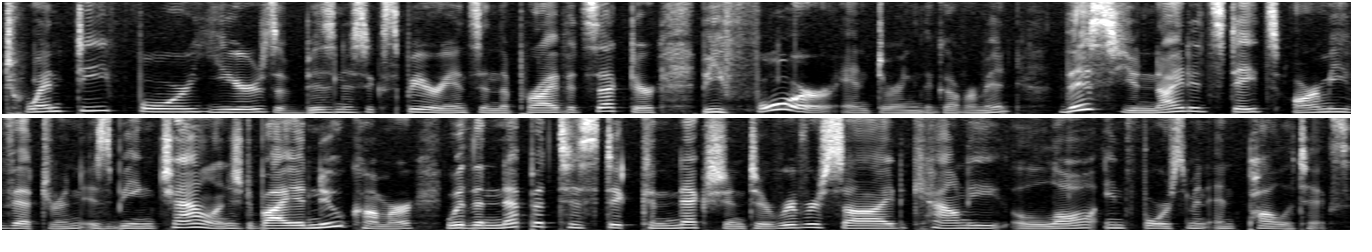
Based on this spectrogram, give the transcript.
24 years of business experience in the private sector before entering the government, this United States Army veteran is being challenged by a newcomer with a nepotistic connection to Riverside County law enforcement and politics,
